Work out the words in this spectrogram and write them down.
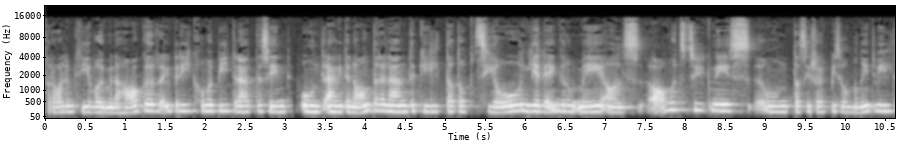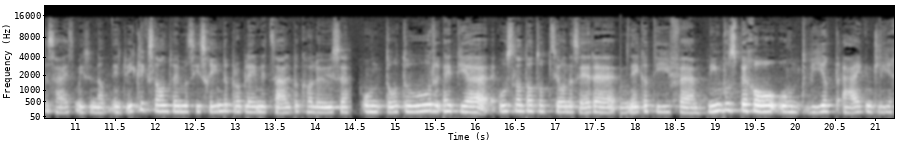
vor allem die, die in einem Hager-Übereinkommen beitreten sind. Und auch in den anderen Ländern gilt die Adoption je länger und mehr als Armutszeugnis und das ist etwas, was man nicht will. Das heißt, man ist ein Entwicklungsland, wenn man sein Kinderproblem nicht selber lösen kann. Und dadurch hat die Auslandadoption einen sehr äh, negativen Nimbus bekommen und wird eigentlich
